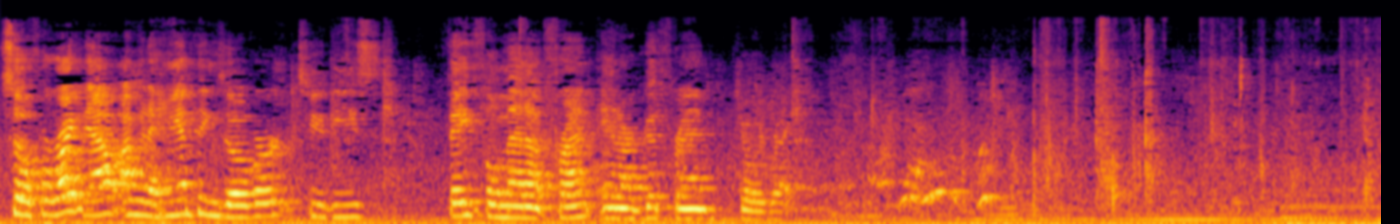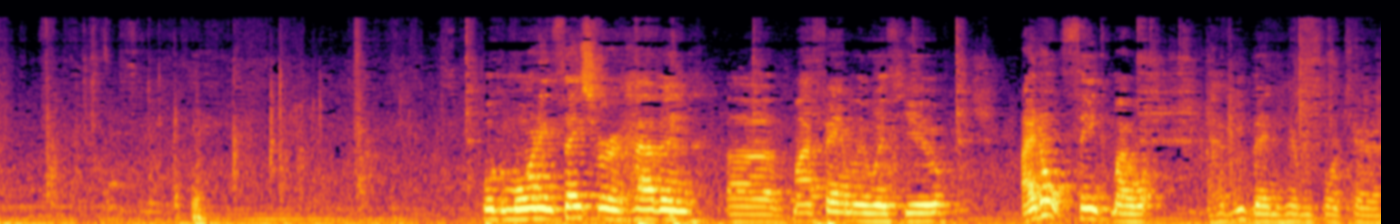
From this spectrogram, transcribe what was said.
So for right now, I'm going to hand things over to these faithful men up front and our good friend, Joey Wright. Well, good morning. Thanks for having uh, my family with you. I don't think my have you been here before, Kara?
